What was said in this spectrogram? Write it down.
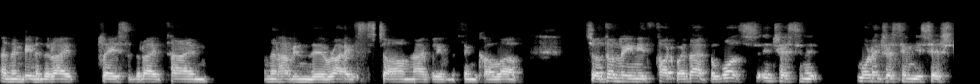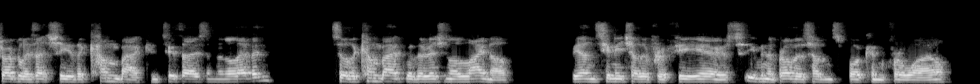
and then being at the right place at the right time, and then having the right song, I believe, in the thing called love. So I don't really need to talk about that. But what's interesting, more interesting when you say struggle, is actually the comeback in 2011. So the comeback with the original lineup. We hadn't seen each other for a few years. Even the brothers hadn't spoken for a while.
